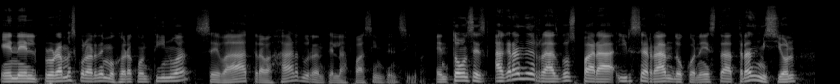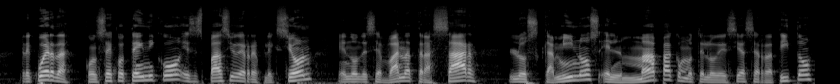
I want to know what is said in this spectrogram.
en el programa escolar de mejora continua se va a trabajar durante la fase intensiva. Entonces, a grandes rasgos, para ir cerrando con esta transmisión, recuerda, Consejo Técnico es espacio de reflexión en donde se van a trazar los caminos, el mapa, como te lo decía hace ratito,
